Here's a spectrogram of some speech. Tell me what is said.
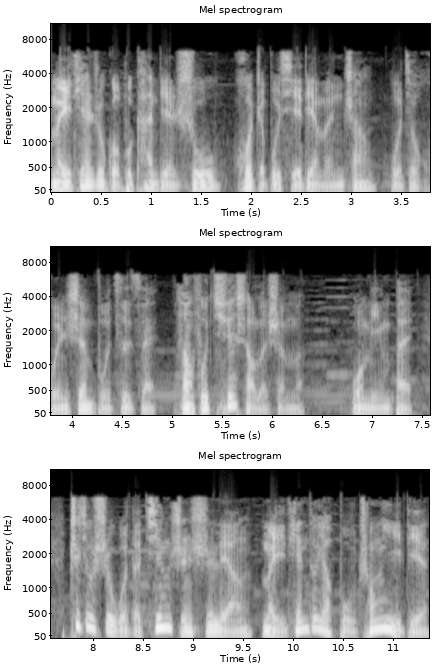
每天如果不看点书或者不写点文章，我就浑身不自在，仿佛缺少了什么。我明白，这就是我的精神食粮，每天都要补充一点。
